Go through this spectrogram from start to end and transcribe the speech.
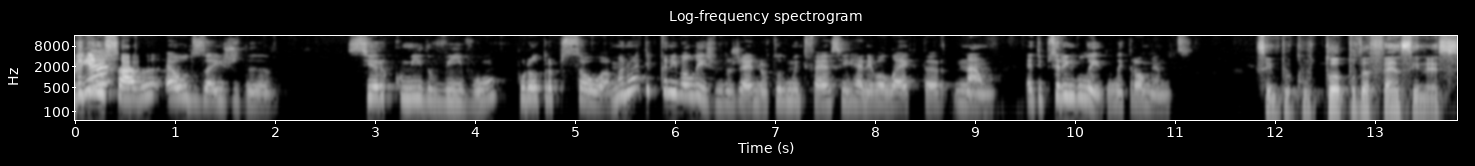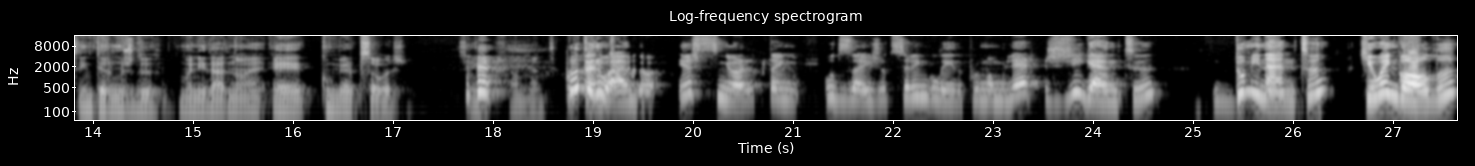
Para quem não sabe, é o desejo de ser comido vivo por outra pessoa. Mas não é tipo canibalismo do género, tudo muito fancy, Hannibal Lecter, não. É tipo ser engolido, literalmente. Sim, porque o topo da fanciness em termos de humanidade, não é? É comer pessoas. Sim, realmente. Continuando, este senhor tem o desejo de ser engolido por uma mulher gigante, dominante, que o engole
